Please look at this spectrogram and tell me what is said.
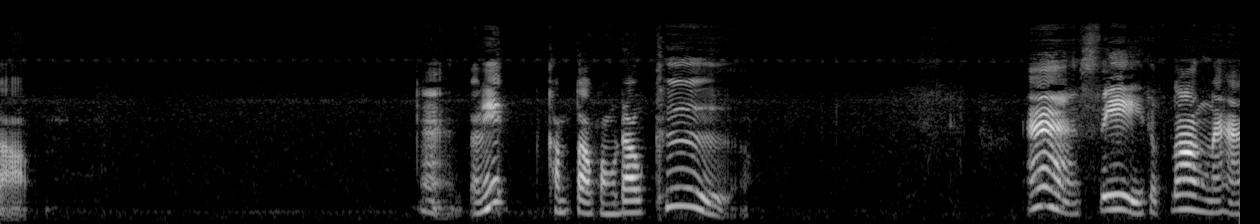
ตอบอ่าตอนนี้คำตอบของเราคืออ่า C ถูกต้องนะคะ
